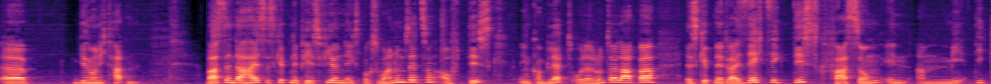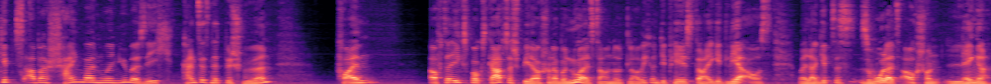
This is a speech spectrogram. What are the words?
äh, die es noch nicht hatten. Was denn da heißt, es gibt eine PS4 und eine Xbox One Umsetzung auf Disk in komplett oder runterladbar. Es gibt eine 360-Disc-Fassung in Armee. Die gibt es aber scheinbar nur in Übersicht. Kann es jetzt nicht beschwören. Vor allem auf der Xbox gab es das Spiel auch schon, aber nur als Download, glaube ich. Und die PS3 geht leer aus, weil da gibt es sowohl als auch schon länger.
